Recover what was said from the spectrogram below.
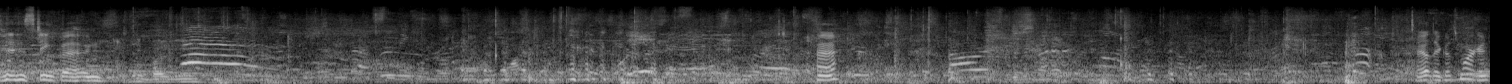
Stink bug. Huh? Oh, there goes Morgan.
